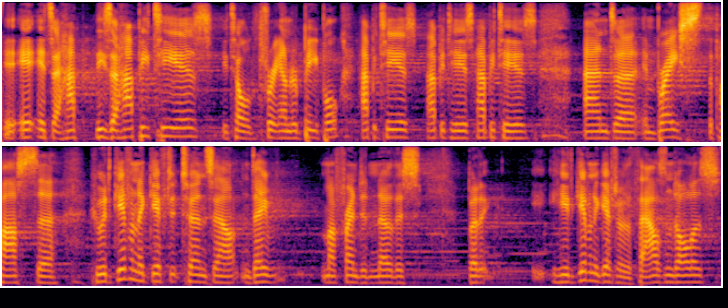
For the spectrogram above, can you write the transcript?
It's a happy, these are happy tears. He told 300 people, happy tears, happy tears, happy tears, and uh, embrace the pastor who had given a gift, it turns out, and Dave, my friend, didn't know this, but it, he had given a gift of $1,000.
